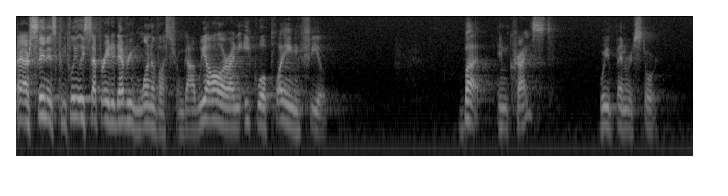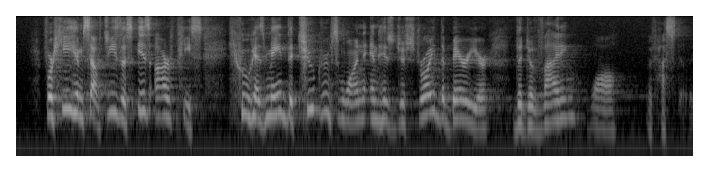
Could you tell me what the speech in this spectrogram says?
Our sin has completely separated every one of us from God. We all are on equal playing field. But in Christ, we've been restored. For he himself, Jesus, is our peace, who has made the two groups one and has destroyed the barrier, the dividing wall of hostility.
